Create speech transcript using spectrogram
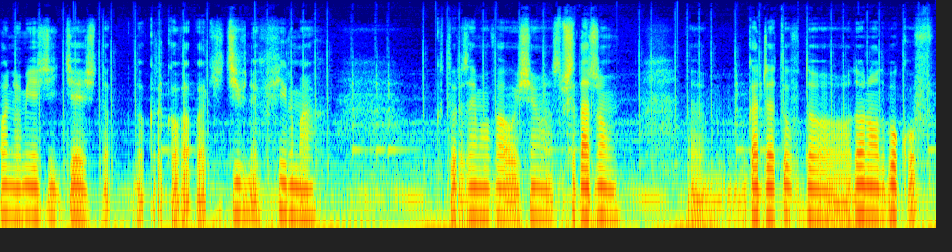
po nią jeździć gdzieś do, do Krakowa po jakichś dziwnych firmach, które zajmowały się sprzedażą gadżetów do, do notebooków.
